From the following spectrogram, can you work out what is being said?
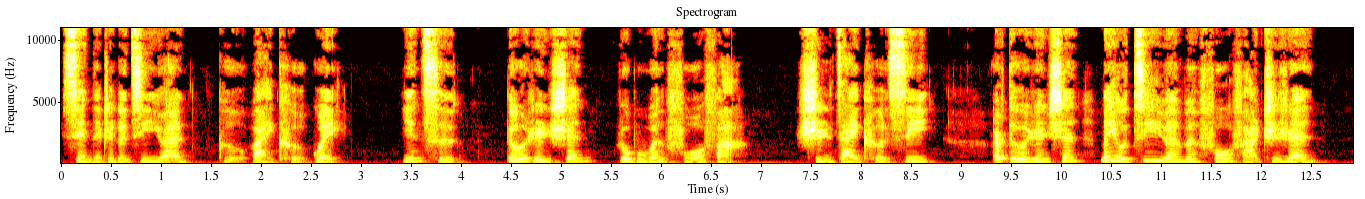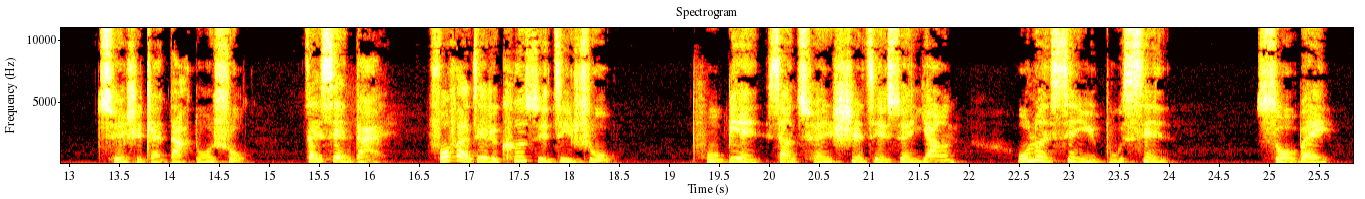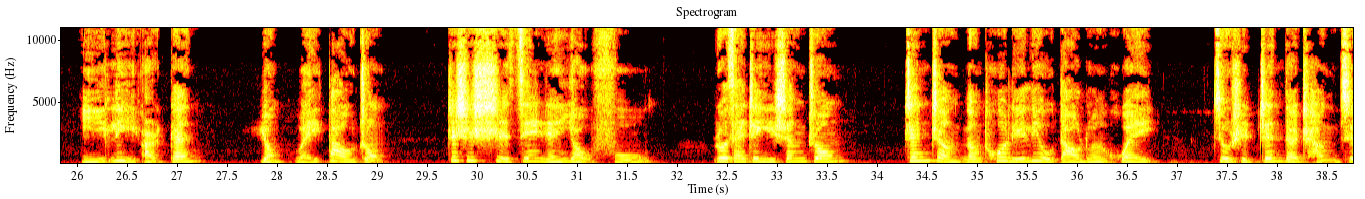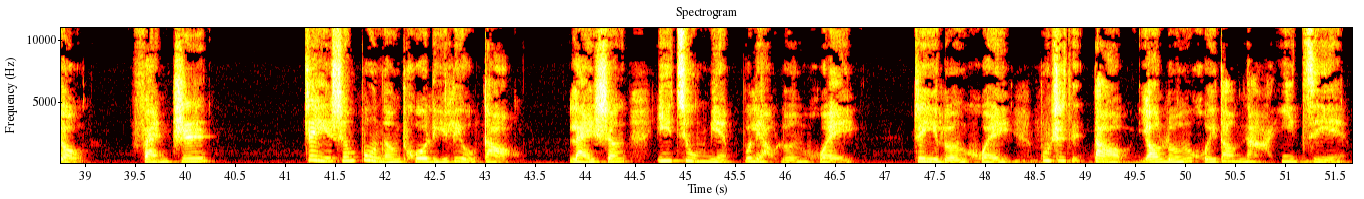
显得这个机缘格外可贵，因此得人身若不闻佛法，实在可惜；而得人身没有机缘闻佛法之人，却是占大多数。在现代，佛法借着科学技术，普遍向全世界宣扬，无论信与不信，所谓一粒耳根，永为道种。这是世间人有福，若在这一生中，真正能脱离六道轮回，就是真的成就；反之，这一生不能脱离六道，来生依旧免不了轮回。这一轮回，不知道要轮回到哪一劫，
